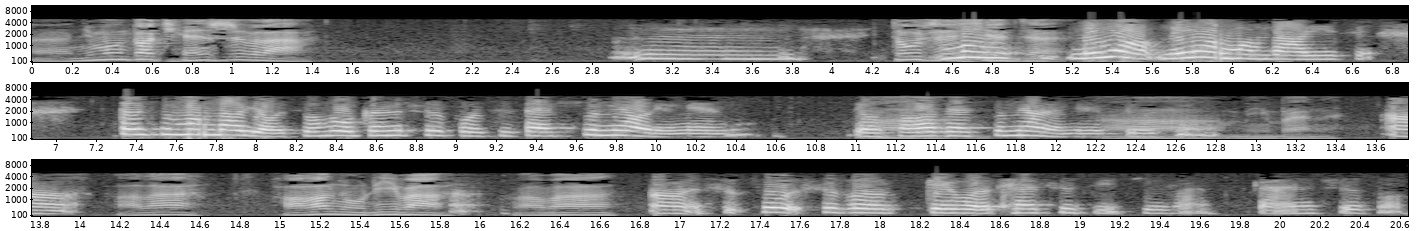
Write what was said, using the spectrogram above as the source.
嗯、你梦到前世不啦？嗯，都是现在。没有没有梦到一起，但是梦到有时候跟师傅是在寺庙里面，有时候在寺庙里面修行哦。，明白了。嗯好了，好好努力吧，好吗？嗯，师傅师傅给我开示几句吧，感恩师傅。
